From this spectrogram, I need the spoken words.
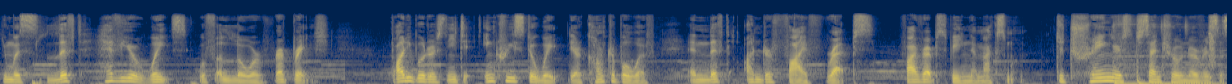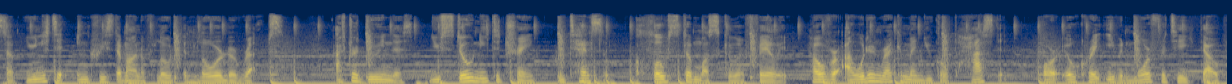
you must lift heavier weights with a lower rep range. Bodybuilders need to increase the weight they're comfortable with and lift under 5 reps, 5 reps being the maximum. To train your central nervous system, you need to increase the amount of load and lower the reps. After doing this, you still need to train intensely, close to muscular failure. However, I wouldn't recommend you go past it, or it'll create even more fatigue that will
